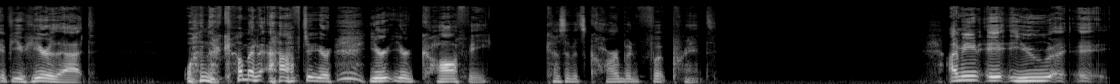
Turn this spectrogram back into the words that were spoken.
if you hear that, when they're coming after your, your, your coffee because of its carbon footprint? I mean, it, you, it,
